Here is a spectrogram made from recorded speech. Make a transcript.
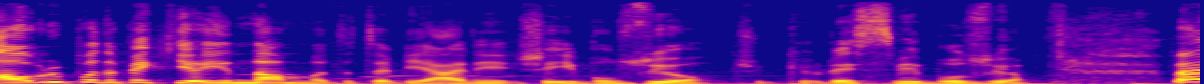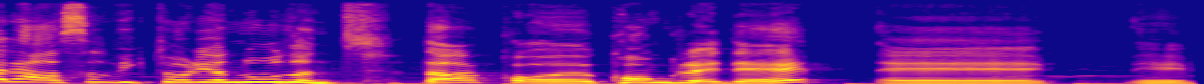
Avrupa'da pek yayınlanmadı tabii yani şeyi bozuyor çünkü resmi bozuyor. Velhasıl Victoria Nuland da kongrede e, e,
